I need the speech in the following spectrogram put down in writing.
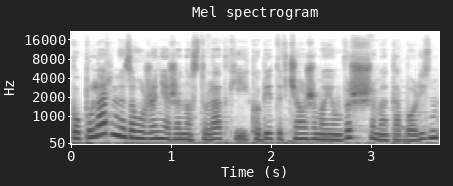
Popularne założenie, że nastolatki i kobiety w ciąży mają wyższy metabolizm,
